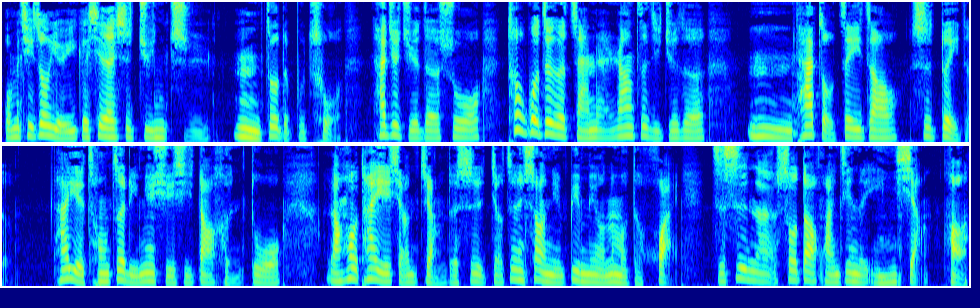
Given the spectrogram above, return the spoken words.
我们其中有一个现在是均值。嗯，做得不错，他就觉得说，透过这个展览，让自己觉得，嗯，他走这一招是对的。他也从这里面学习到很多，然后他也想讲的是，矫正少年并没有那么的坏，只是呢受到环境的影响，哈，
